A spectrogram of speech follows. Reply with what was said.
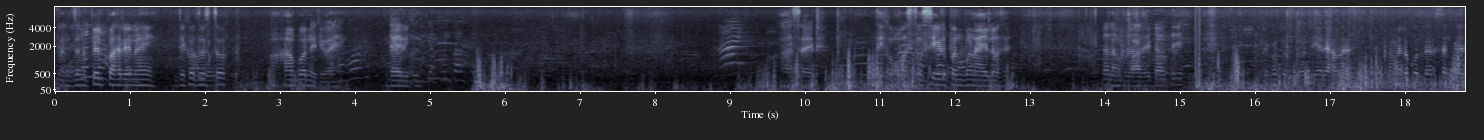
पंचन पेल पहरे नहीं देखो दोस्तों हाँ बने रही है डायरेक्ट આ સાઈડ દેખો મસ્ત શેડ પણ બનાવેલો છે ચાલ આપણે હેઠા ઉતરી દેખો દોસ્તો અત્યારે હવે અમે લોકો દર્શન કરીને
